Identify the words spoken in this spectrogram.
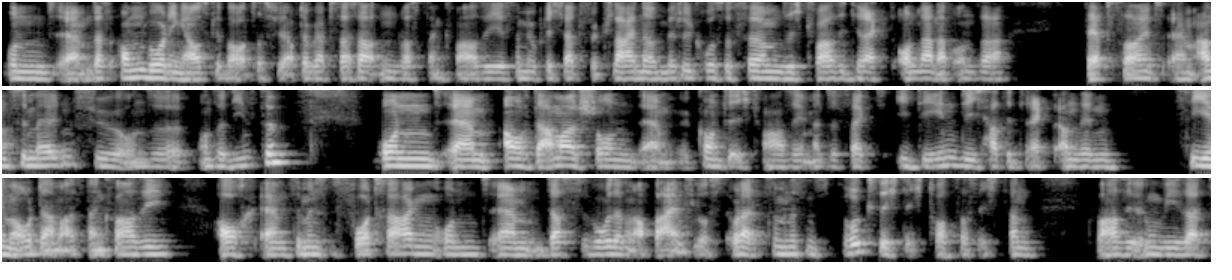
und ähm, das Onboarding ausgebaut, das wir auf der Website hatten, was dann quasi es ermöglicht hat für kleine und mittelgroße Firmen, sich quasi direkt online auf unserer Website ähm, anzumelden für unsere, unsere Dienste. Und ähm, auch damals schon konnte ich quasi im Endeffekt Ideen, die ich hatte, direkt an den CMO damals dann quasi auch ähm, zumindest vortragen und ähm, das wurde dann auch beeinflusst oder zumindest berücksichtigt, trotz dass ich dann quasi irgendwie seit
